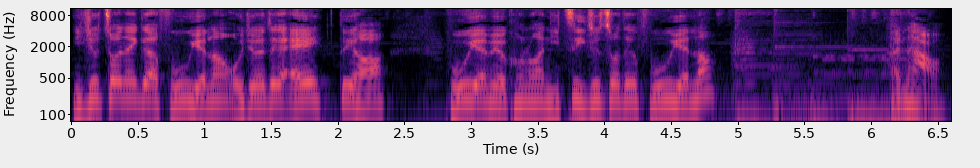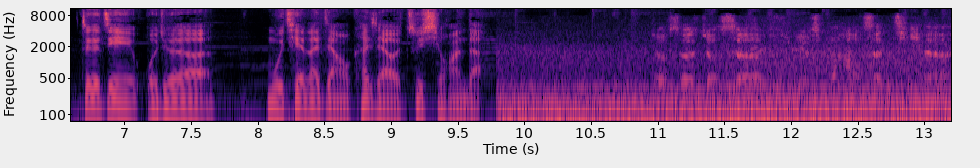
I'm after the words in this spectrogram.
你就做那个服务员咯。我觉得这个，哎，对哦，服务员没有空的话，你自己就做这个服务员咯。很好，这个建议我觉得目前来讲，我看起来我最喜欢的。九色九色有什么好生气的？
